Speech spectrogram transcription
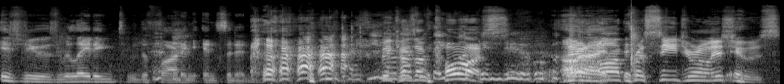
issues relating to the farting incident. Because you know Because of course. fucking. There right. are procedural issues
